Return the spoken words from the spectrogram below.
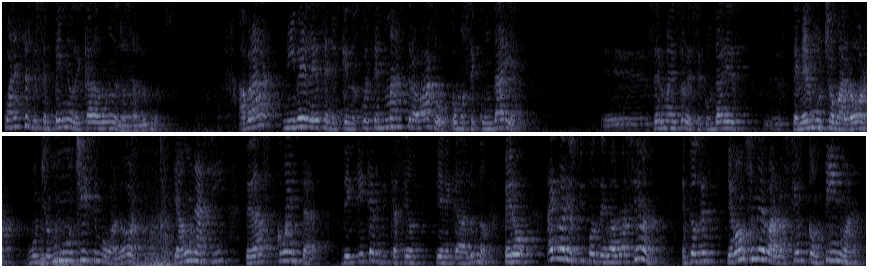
cuál es el desempeño de cada uno de los alumnos. Habrá niveles en el que nos cueste más trabajo, como secundaria. Eh, ser maestro de secundaria es, es tener mucho valor, mucho, muchísimo valor. Y aún así te das cuenta de qué calificación tiene cada alumno. Pero hay varios tipos de evaluación. Entonces, llevamos una evaluación continua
